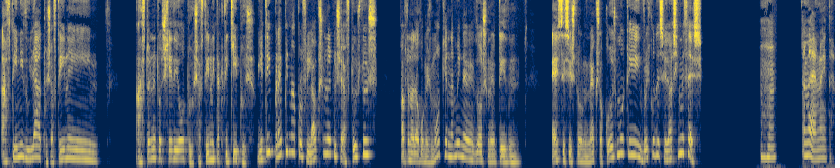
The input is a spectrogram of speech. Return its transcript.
Αυτή είναι η δουλειά τους, αυτή είναι η... αυτό είναι το σχέδιό τους, αυτή είναι η τακτική τους. Γιατί πρέπει να προφυλάξουν τους εαυτούς τους από τον ανταγωνισμό και να μην δώσουν την αίσθηση στον έξω κόσμο ότι βρίσκονται σε άσχημη θέση. Ναι, εννοείται.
